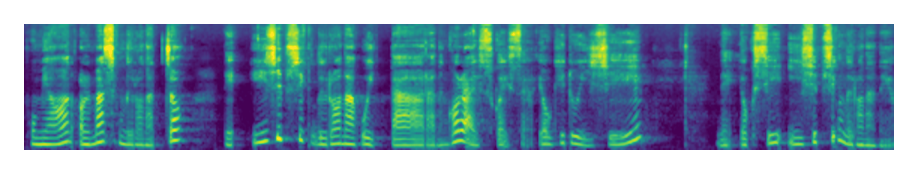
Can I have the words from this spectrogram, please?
보면 얼마씩 늘어났죠? 네, 20씩 늘어나고 있다라는 걸 알 수가 있어요. 여기도 20. 네, 역시 20씩 늘어나네요.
